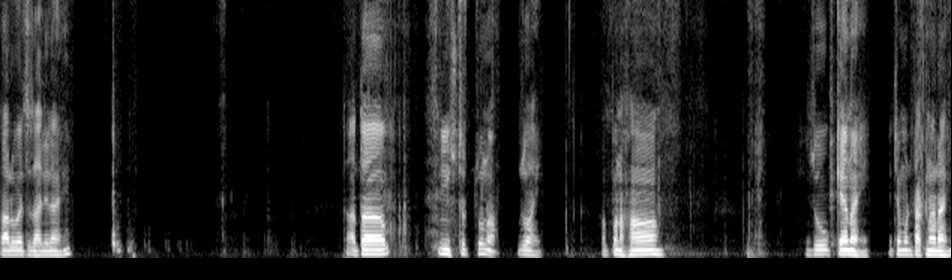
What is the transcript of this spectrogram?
कालवायचं झालेलं आहे. आता इन्स्टंट चुना जो आहे आपण हा जो कॅन आहे याच्यामध्ये टाकणार आहे.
